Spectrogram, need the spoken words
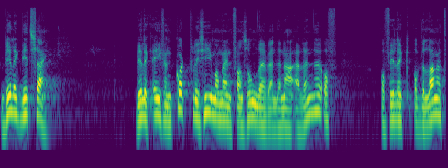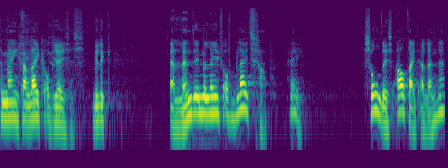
Wil ik dit zijn? Wil ik even een kort pleziermoment van zonde hebben en daarna ellende? Of, of wil ik op de lange termijn gaan lijken op Jezus? Wil ik ellende in mijn leven of blijdschap? hey, zonde is altijd ellende.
